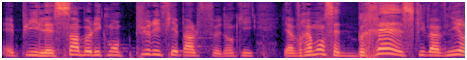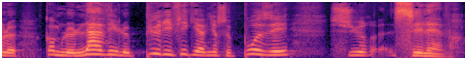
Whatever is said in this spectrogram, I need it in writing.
et puis il est symboliquement purifié par le feu. Donc il, y a vraiment cette braise qui va venir, le, comme le laver, le purifier, qui va venir se poser sur ses lèvres.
